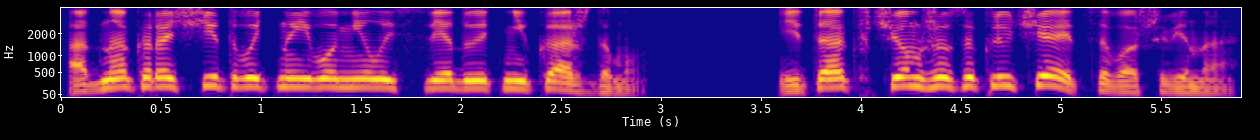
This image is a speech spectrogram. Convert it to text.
Однако рассчитывать на его милость следует не каждому. Итак, в чем же заключается ваша вина?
